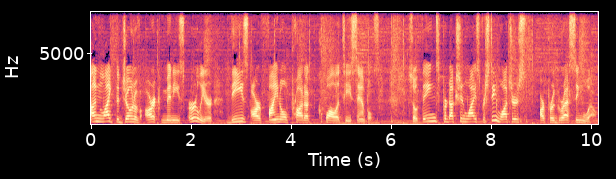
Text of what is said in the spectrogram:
Unlike the Joan of Arc minis earlier, these are final product quality samples. So things production-wise for Steamwatchers are progressing well.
